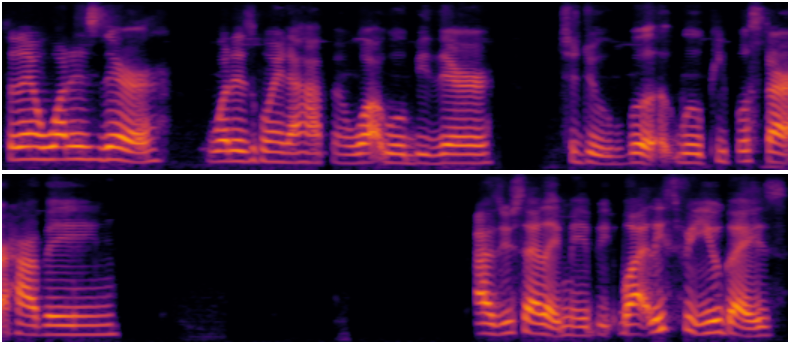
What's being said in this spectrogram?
So then, what is there? What is going to happen? What will be there to do? Will will people start having, as you said, like maybe, well, at least for you guys,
